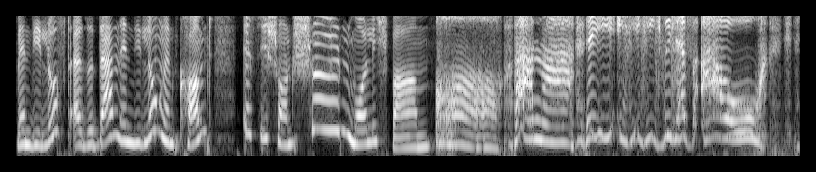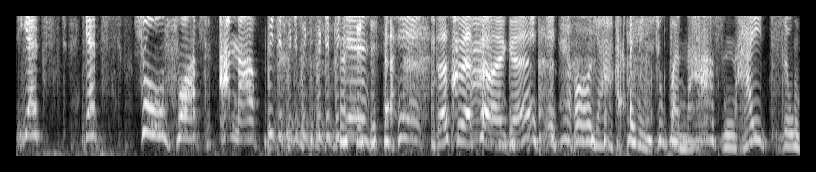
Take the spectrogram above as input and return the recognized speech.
Wenn die Luft also dann in die Lungen kommt, ist sie schon schön mollig warm. Oh, Anna, ich, ich, ich will das auch. Jetzt, jetzt, sofort. Anna, bitte, bitte, bitte, bitte, bitte. Das wäre toll, gell? Oh ja, eine super Nasenheizung.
